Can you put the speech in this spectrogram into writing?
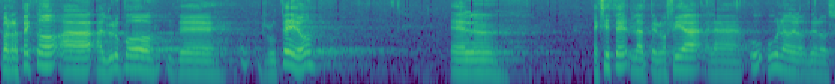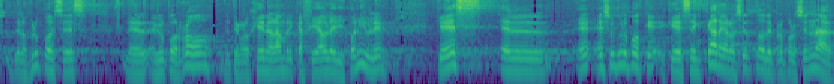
Con respecto al grupo de ruteo, existe la tecnología, uno de los, de los grupos es el, grupo RO, de tecnología inalámbrica fiable y disponible, que e, es un grupo que, que se encarga, ¿no es cierto?, de proporcionar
